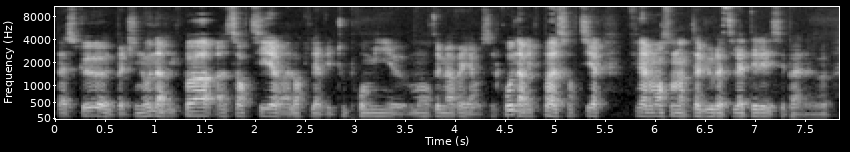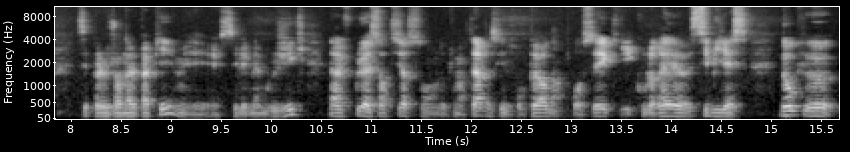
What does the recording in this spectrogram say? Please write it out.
Parce que Al Pacino n'arrive pas à sortir, alors qu'il avait tout promis, euh, Monte Merveille à Russell Crowe, n'arrive pas à sortir finalement son interview, là c'est la télé, c'est pas le, c'est pas le journal papier, mais c'est les mêmes logiques, n'arrive plus à sortir son documentaire parce qu'ils ont peur d'un procès qui écoulerait euh, CBS. Donc euh,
